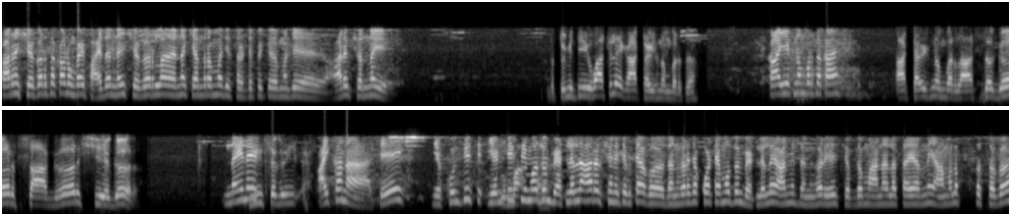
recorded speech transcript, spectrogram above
कारण शेगरचं काढून काही फायदा नाही. शेगरला आहे ना केंद्रामध्ये सर्टिफिकेट म्हणजे आरक्षण नाही आहे तर तुम्ही ती वाचलंय का अठ्ठावीस नंबरचं? काय एक नंबरचं काय? अठ्ठावीस नंबरला सगर सागर शेगर. नाही ही नाही सगळी ऐका ना ते एकोणतीस एन टी तुम्हा- सी मधून भेटलेलं आरक्षण आहे ते त्या धनगरच्या कोट्यामधून भेटलेलं आहे. आम्ही धनगर हे शब्द मानायला तयार नाही. आम्हाला फक्त सगर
